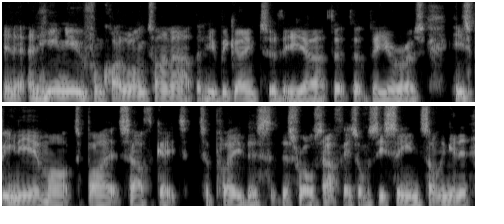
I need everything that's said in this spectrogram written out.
in it, and he knew from quite a long time out that he'd be going to the, uh, the, the, the Euros. He's been earmarked by Southgate to play this this role. Southgate's obviously seen something in it,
